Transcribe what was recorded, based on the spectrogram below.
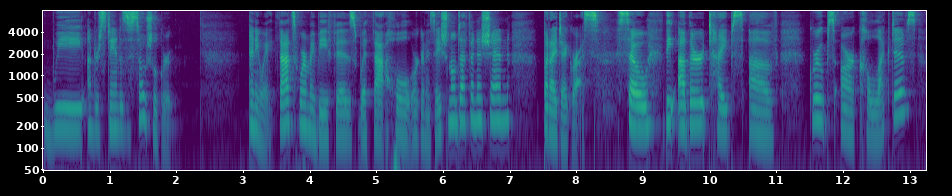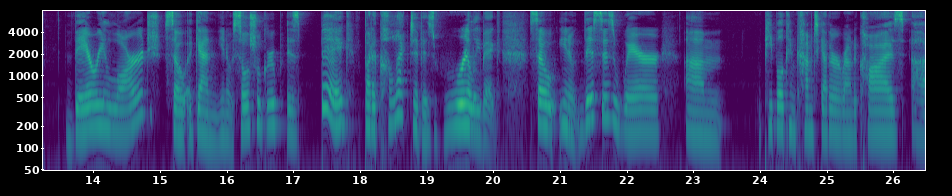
we understand as a social group. Anyway, that's where my beef is with that whole organizational definition but I digress. So, the other types of groups are collectives, very large. So, again, you know, social group is big, but a collective is really big. So, you know, this is where um, people can come together around a cause. Uh,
